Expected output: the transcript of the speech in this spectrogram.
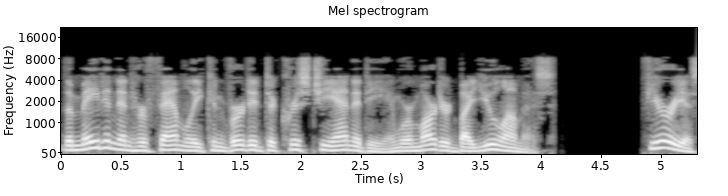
The maiden and her family converted to Christianity and were martyred by Eulamus. Furious,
